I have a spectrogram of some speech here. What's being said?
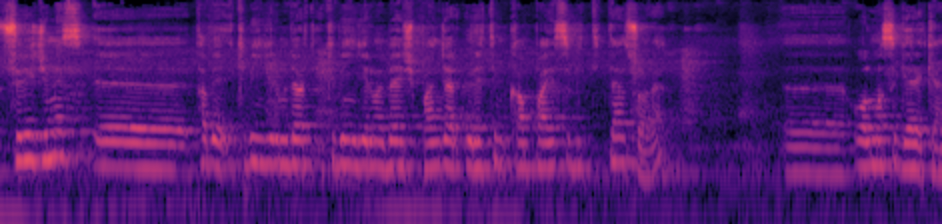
sürecimiz e, tabii 2024-2025 pancar üretim kampanyası bittikten sonra e, olması gereken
